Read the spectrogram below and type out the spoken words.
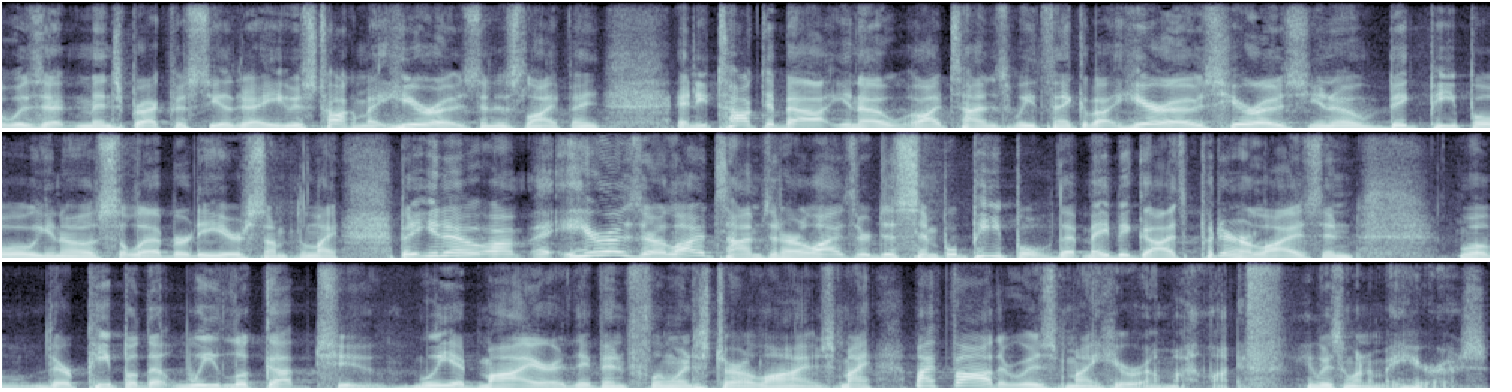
was at men's breakfast the other day. He was talking about heroes in his life, and, and he talked about, you know, a lot of times we think about heroes, heroes, you know, big people, you know, celebrity or something like. But you know, um, heroes are a lot of times in our lives are just simple people that maybe God's put in our lives, and well, they're people that we look up to, we admire. They've influenced our lives. My my father was my hero in my life. He was one of my heroes.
